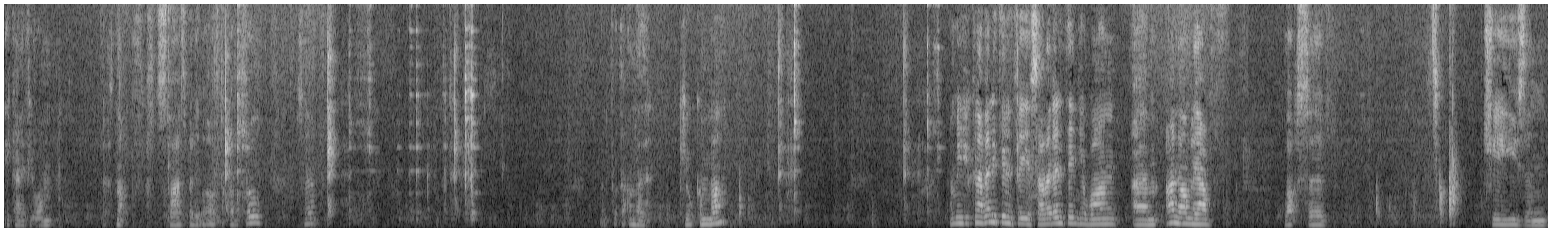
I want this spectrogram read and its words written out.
you can if you want. It's not sliced very well, it's not gone through. So, put that on the cucumber. I mean, you can have anything for your salad, anything you want. Um, I normally have lots of cheese and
